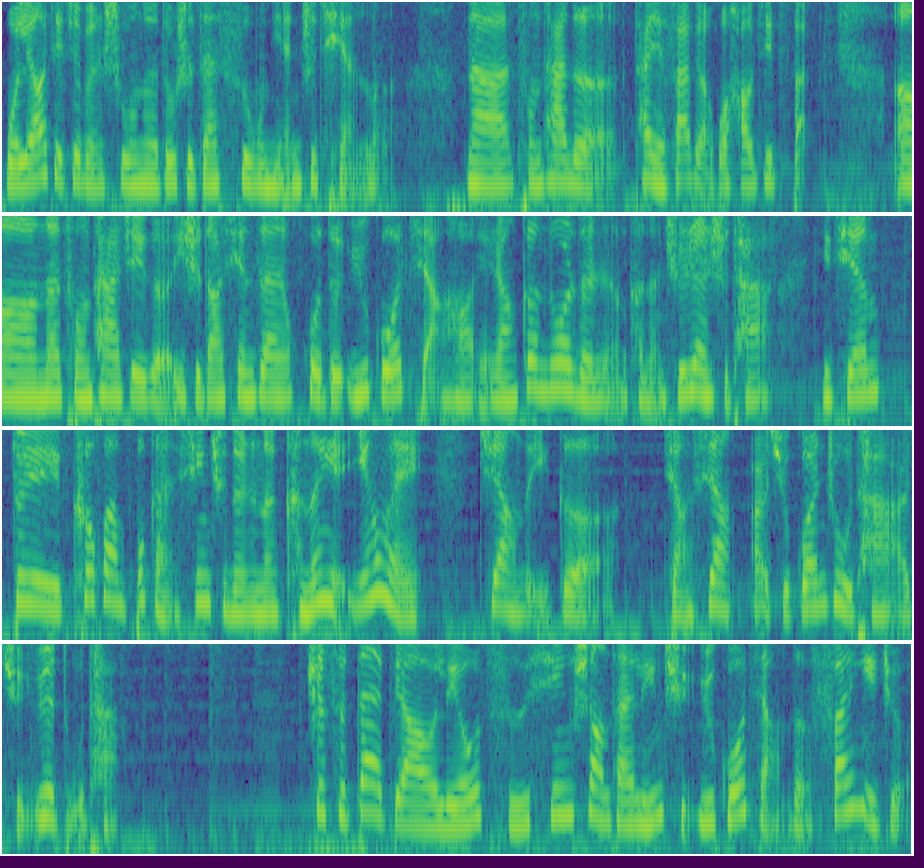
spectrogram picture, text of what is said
我了解这本书呢，都是在四五年之前了。那从他的，他也发表过好几版，嗯，那从他这个一直到现在获得雨果奖哈，也让更多的人可能去认识他。以前对科幻不感兴趣的人呢，可能也因为这样的一个奖项而去关注他，而去阅读他。这次代表刘慈欣上台领取雨果奖的翻译者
